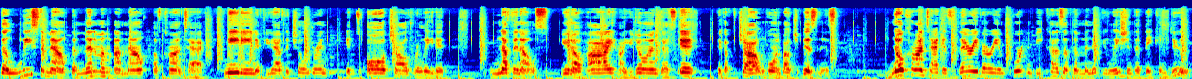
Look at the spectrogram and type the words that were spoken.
the least amount, the minimum amount of contact. Meaning, if you have the children, it's all child related, nothing else. You know, hi, how you doing? That's it. Pick up the child and go on about your business. No contact is very, very important because of the manipulation that they can do.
